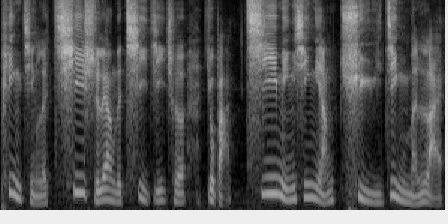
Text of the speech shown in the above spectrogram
聘请了七十辆的汽机车，就把。七名新娘娶进门来，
